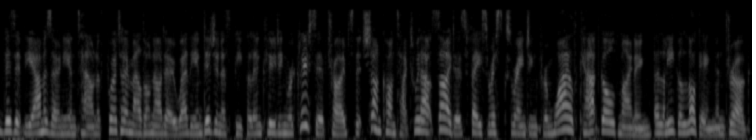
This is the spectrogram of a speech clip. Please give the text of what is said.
visit the Amazonian town of Puerto Maldonado where the indigenous people including reclusive tribes that shun contact with outsiders face risks ranging from wildcat gold mining, illegal logging and drug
